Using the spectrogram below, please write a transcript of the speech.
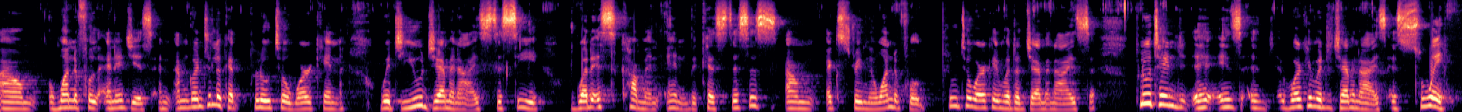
um, wonderful energies. And I'm going to look at Pluto working with you Geminis to see what is coming in because this is um, extremely wonderful. Pluto working with the Geminis. Pluto is uh, working with the Geminis is swift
